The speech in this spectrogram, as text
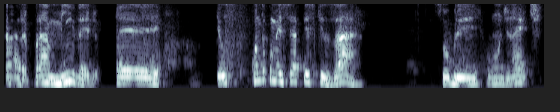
Cara, para mim, velho, é, eu, quando eu comecei a pesquisar sobre o OnDNet,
